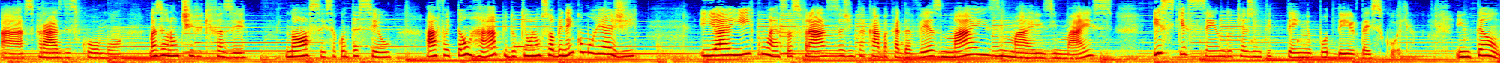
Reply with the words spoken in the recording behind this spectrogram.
as frases como: Mas eu não tive o que fazer. Nossa, isso aconteceu. Ah, foi tão rápido que eu não soube nem como reagir. E aí, com essas frases, a gente acaba cada vez mais e mais e mais esquecendo que a gente tem o poder da escolha. Então,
